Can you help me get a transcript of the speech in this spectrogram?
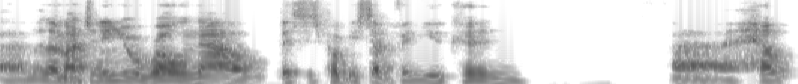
um, and imagining your role now, this is probably something you can uh, help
